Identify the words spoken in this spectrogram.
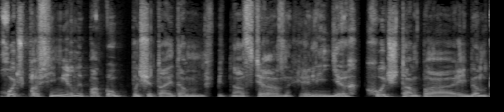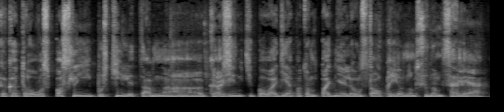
Хочешь про всемирный потоп, почитай там в 15 разных религиях. Хочешь там про ребенка, которого спасли и пустили там на корзинке по воде, а потом подняли, он стал приемным сыном царя.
